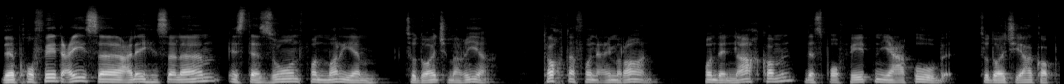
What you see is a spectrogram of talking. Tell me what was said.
Der Prophet Isa a.s. ist der Sohn von Maryam, zu Deutsch Maria, Tochter von Imran, von den Nachkommen des Propheten Jaqub, zu Deutsch Jakob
